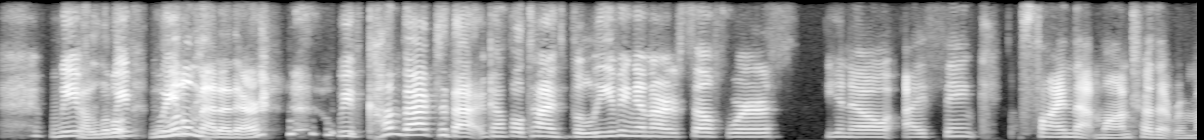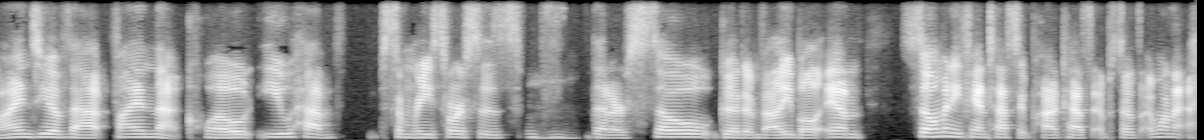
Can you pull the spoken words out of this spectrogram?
we've got a little we've, little we've, meta there. we've come back to that a couple times, believing in our self-worth. You know, I think find that mantra that reminds you of that, find that quote. You have some resources mm-hmm. that are so good and valuable and so many fantastic podcast episodes. I want to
